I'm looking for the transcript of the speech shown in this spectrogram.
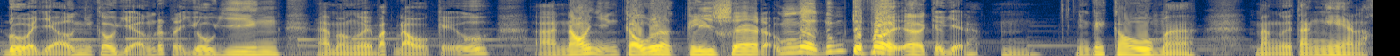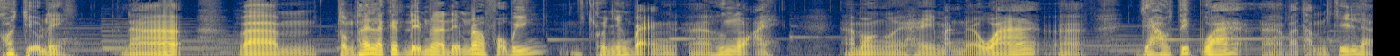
đùa giỡn những câu giỡn rất là vô duyên. À, mọi người bắt đầu kiểu à, nói những câu rất là cliché rồi đúng, đúng tuyệt vời. À, kiểu vậy đó. Ừ. những cái câu mà mà người ta nghe là khó chịu liền. Đó. Và tùng thấy là cái điểm này là điểm rất là phổ biến của những bạn à, hướng ngoại. À, mọi người hay mạnh mẽ quá à, giao tiếp quá à, và thậm chí là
